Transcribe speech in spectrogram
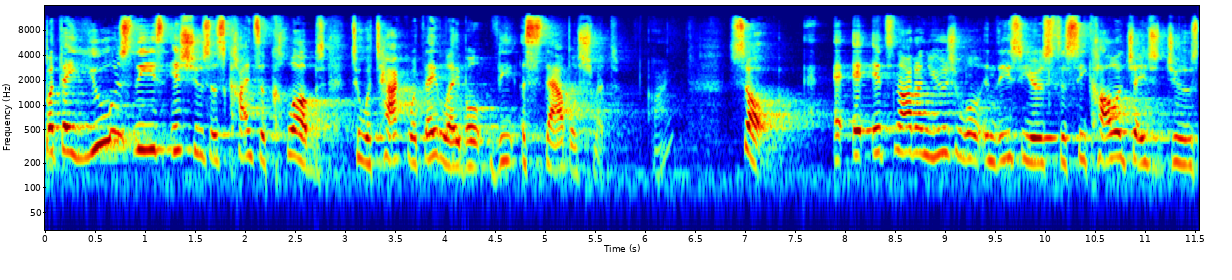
but they use these issues as kinds of clubs to attack what they label the establishment. So, it's not unusual in these years to see college aged Jews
